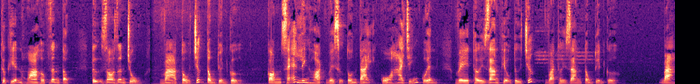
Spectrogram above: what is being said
thực hiện hòa hợp dân tộc, tự do dân chủ và tổ chức tổng tuyển cử, còn sẽ linh hoạt về sự tồn tại của hai chính quyền về thời gian thiệu từ chức và thời gian tổng tuyển cử. 3.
